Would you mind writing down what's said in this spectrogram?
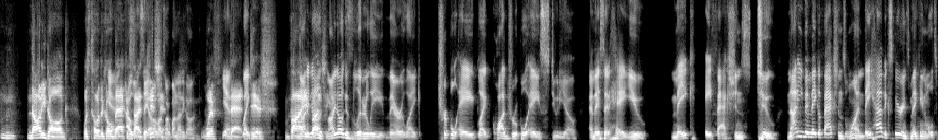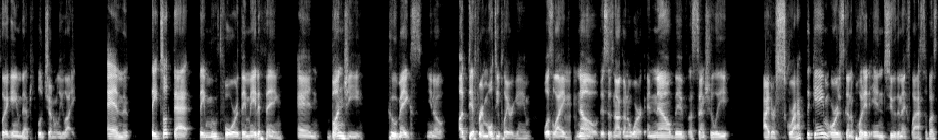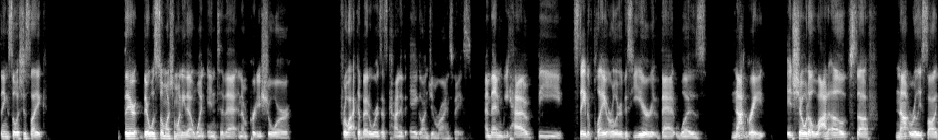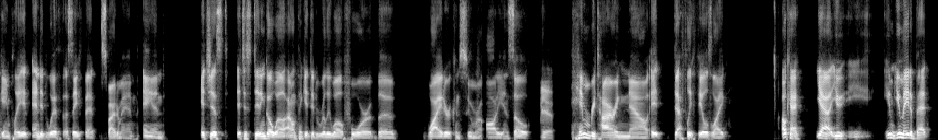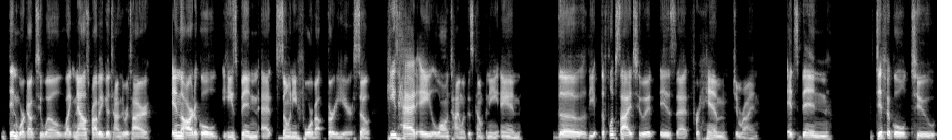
Naughty Dog was told to go Yeah, back I was about inside to say, the I was about to kitchen talk about Naughty Dog. with Yeah, that like, dish by Naughty Dog, Bungie. Naughty Dog is literally their like triple A, like quadruple A studio. And they said, hey, you make a Factions 2. Not even make a Factions 1. They have experience making a multiplayer game that people generally like. And they took that, they moved forward, they made a thing. And Bungie, who makes, you know, a different multiplayer game, was like, Mhm. no, this is not going to work. And now they've essentially either scrap the game or is going to put it into the next Last of Us thing. So it's just like there there was so much money that went into that, and I'm pretty sure, for lack of better words, that's kind of egg on Jim Ryan's face. And then we have the state of play earlier this year that was not great. It showed a lot of stuff, not really solid gameplay. It ended with a safe bet Spider-Man, and it just it just didn't go well. I don't think it did really well for the wider consumer audience. So Yeah. him retiring now, it definitely feels like okay, yeah, you you you you made a bet, didn't work out too well. Like now is probably a good time to retire. In the article, he's been at Sony for about 30 years. So he's had a long time with this company and the the the flip side to it is that for him, Jim Ryan, it's been difficult to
